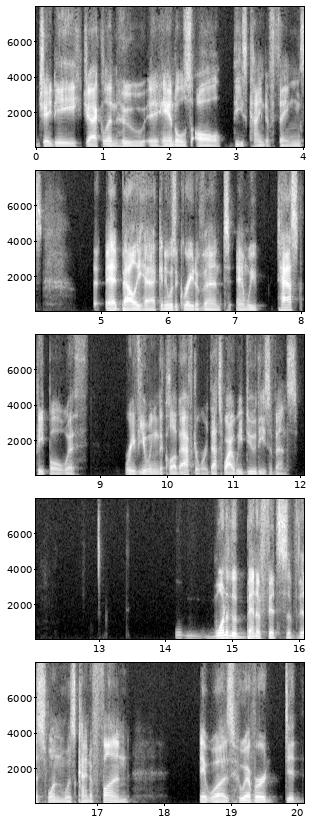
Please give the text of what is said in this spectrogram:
JD Jacqueline, who eh, handles all these kind of things eh, at Ballyhack, and it was a great event. And we tasked people with reviewing the club afterward. That's why we do these events. One of the benefits of this one was kind of fun. It was whoever did,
